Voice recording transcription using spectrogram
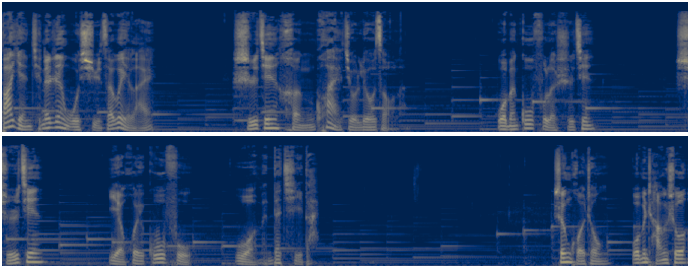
把眼前的任务许在未来，时间很快就溜走了。我们辜负了时间，时间也会辜负我们的期待。生活中，我们常说：“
